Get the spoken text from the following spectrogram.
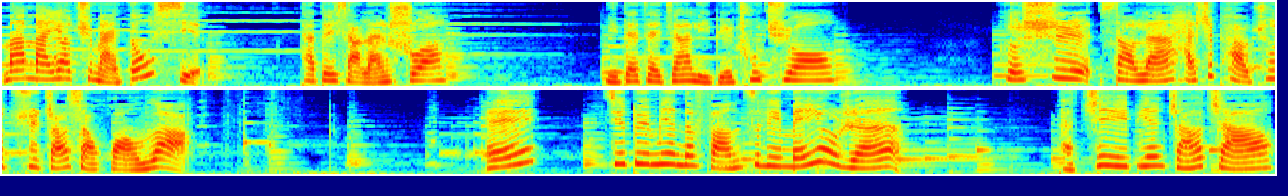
妈妈要去买东西，她对小兰说：“你待在家里，别出去哦。”可是小兰还是跑出去找小黄了。哎，街对面的房子里没有人。他这边找找，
